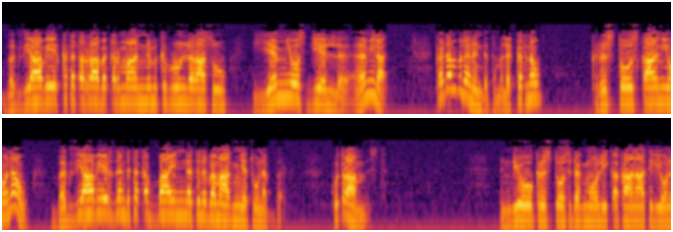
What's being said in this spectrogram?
በእግዚአብሔር ከተጠራ በቀር ማንም ክብሩን ለራሱ የሚወስድ የለም ይላል። ቀደም ብለን እንደ ተመለከትነው ክርስቶስ ካህን የሆነው በእግዚአብሔር ዘንድ ተቀባይነትን በማግኘቱ ነበር። ቁጥር አምስት እንዲሁ ክርስቶስ ደግሞ ሊቀ ካህናት ሊሆን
